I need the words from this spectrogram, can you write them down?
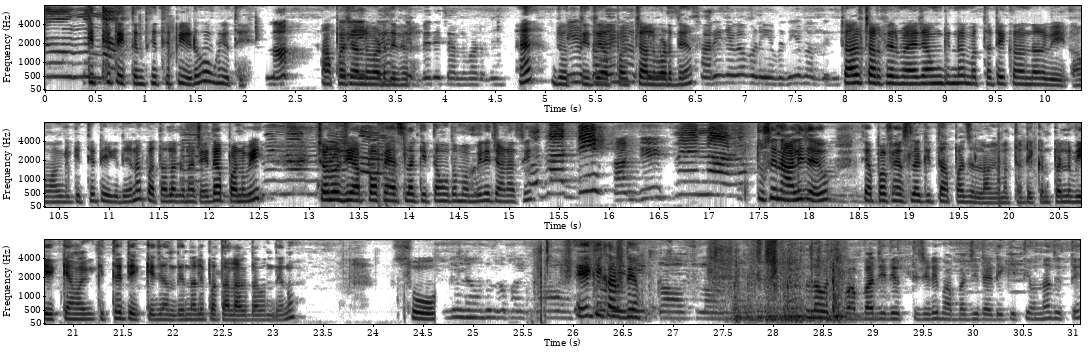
ਕਿੱਥੇ ਟੇਕਣ ਕਿੱਥੇ ਭੀੜ ਹੋਊਗੀ ਉੱਥੇ? ਨਾ ਆਪਾਂ ਚੱਲ ਵੜਦੇ ਫਿਰ। ਕਿੱਡੇ ਤੇ ਚੱਲ ਵੜਦੇ ਹੈ। ਜੋਤੀ ਤੇ ਆਪਾਂ ਚੱਲ ਵੜਦੇ ਆ ਸਾਰੀ ਜਗ੍ਹਾ ਬਣੀ ਹੈ ਵਧੀਆ ਬਾਬੇ ਦੀ ਚੱਲ ਚੱਲ ਫਿਰ ਮੈਂ ਜਾਊਂਗੀ ਨਾ ਮੱਥਾ ਟੇਕਣ ਨਾਲ ਵੇਖ ਆਵਾਂਗੇ ਕਿੱਥੇ ਟੇਕਦੇ ਆ ਨਾ ਪਤਾ ਲੱਗਣਾ ਚਾਹੀਦਾ ਆਪਾਂ ਨੂੰ ਵੀ। ਚਲੋ ਜੀ ਆਪਾਂ ਫੈਸਲਾ ਕੀਤਾ ਉਹ ਤਾਂ ਮੰਮੀ ਨੇ ਜਾਣਾ ਸੀ। ਹਾਂਜੀ। ਤੁਸੀਂ ਨਾਲ ਹੀ ਜਾਇਓ ਤੇ ਆਪਾਂ ਫੈਸਲਾ ਕੀਤਾ ਆਪਾਂ ਚੱਲਾਂਗੇ ਮੱਥਾ ਟੇਕਣ। ਪਹਿਲਾਂ ਵੇਖ ਕੇ ਆਵਾਂਗੇ ਕਿੱਥੇ ਟੇਕ ਕੇ ਜਾਂਦੇ ਨਾਲੇ ਪਤਾ ਲੱਗਦਾ ਬੰਦੇ ਨੂੰ। ਸੋ ਕਾਲ ਇਹ ਕੀ ਕਰਦੇ ਹੋ? ਕਾਲ ਲਓ ਜੀ ਬਾਬਾ ਜੀ ਦੇ ਉੱਤੇ ਜਿਹੜੇ ਬਾਬਾ ਜੀ ਰੈਡੀ ਕੀਤੇ ਉਹਨਾਂ ਦੇ ਉੱਤੇ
